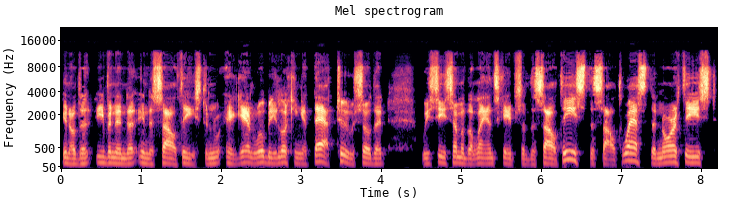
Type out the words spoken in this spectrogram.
You know, the, even in the in the southeast, and again, we'll be looking at that too, so that we see some of the landscapes of the southeast, the southwest, the northeast,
